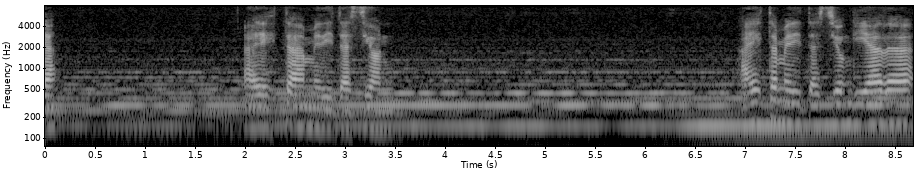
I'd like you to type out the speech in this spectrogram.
a esta meditación, a esta meditación guiada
